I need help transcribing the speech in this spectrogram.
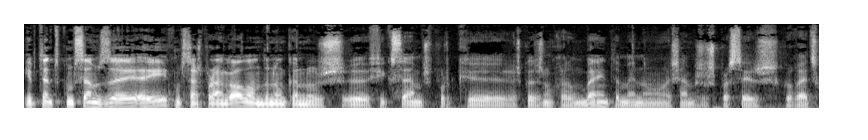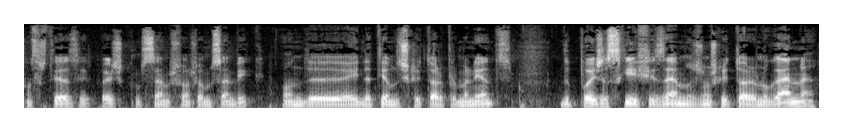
e, portanto, começamos aí, começamos por Angola, onde nunca nos uh, fixamos porque as coisas não correram bem, também não achamos os parceiros corretos, com certeza, e depois começamos, fomos para Moçambique, onde ainda temos escritório permanente. Depois, a seguir, fizemos um escritório no Ghana,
